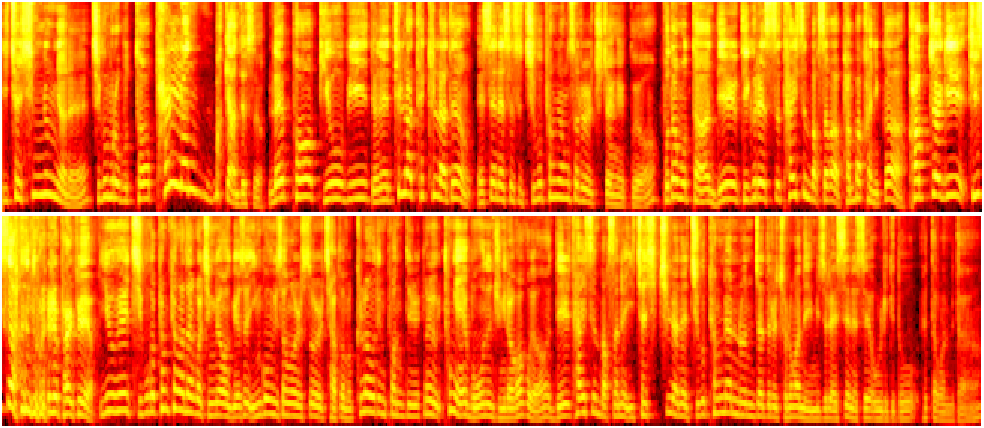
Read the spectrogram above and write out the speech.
2016년에 지금으로부터 8년밖에 안 됐어요. 래퍼, B.O.B, 연예인 틸라 테킬라 등 SNS에서 지구 평평설을 주장 주장했고요. 보다 못한 닐 디그레스 타이슨 박사가 반박하니까 갑자기 디스하는 노래를 발표해요. 이후에 지구가 평평하다는 걸 증명하기 위해서 인공위성을 쏠 자금을 클라우딩 펀드를 통해 모으는 중이라고 하고요. 닐 타이슨 박사는 2017년에 지구 평면론자들을 조롱하는 이미지를 SNS에 올리기도 했다고 합니다.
